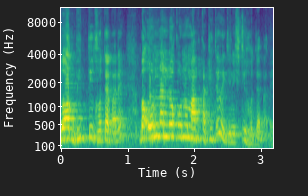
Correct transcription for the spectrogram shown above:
ব্লক ভিত্তিক হতে পারে, বা অন্যান্য কোনো মাপকাঠিতেও এই জিনিসটি হতে পারে।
